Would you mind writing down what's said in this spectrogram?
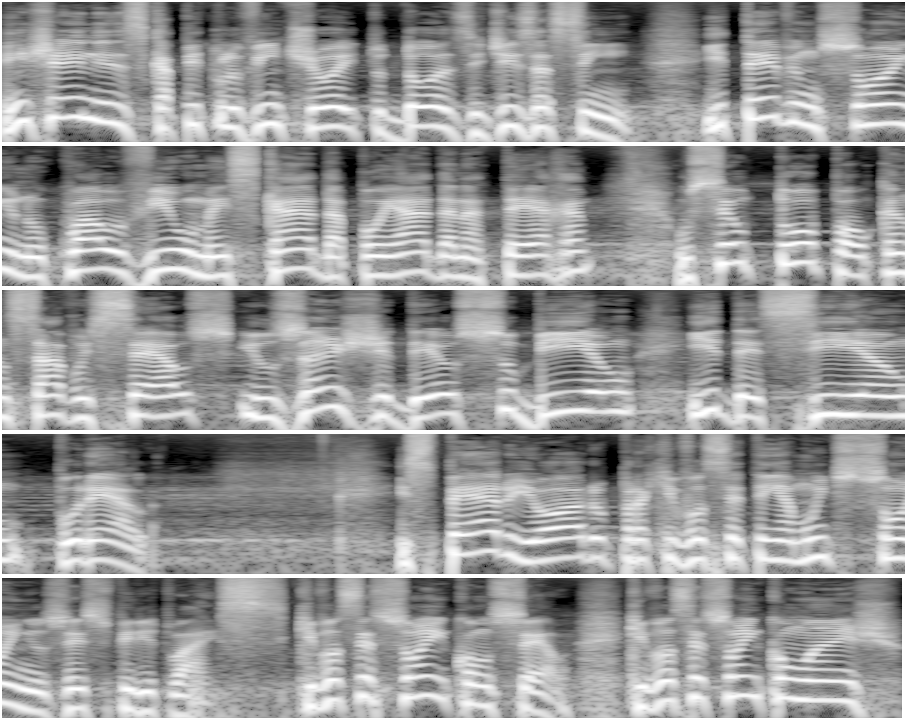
Em Gênesis capítulo 28, 12, diz assim: E teve um sonho no qual viu uma escada apoiada na terra, o seu topo alcançava os céus e os anjos de Deus subiam e desciam por ela. Espero e oro para que você tenha muitos sonhos espirituais, que você sonhe com o céu, que você sonhe com o anjo,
